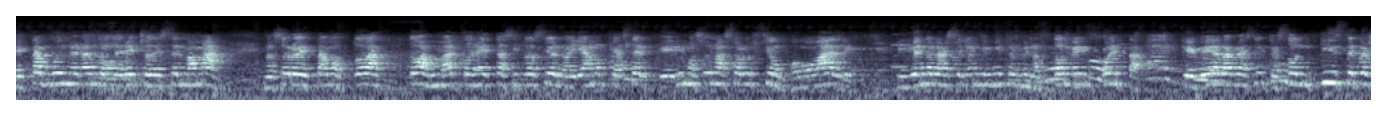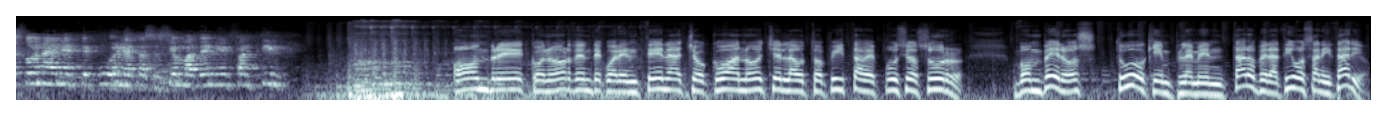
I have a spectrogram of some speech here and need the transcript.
Están vulnerando el derecho de ser mamá nosotros estamos todas, todas mal con esta situación, no hayamos que hacer, queremos una solución como madre, pidiéndole al señor ministro que nos tome en cuenta, que vea la reacción, que son 15 personas en, este, en esta sesión materno-infantil. Hombre con orden de cuarentena chocó anoche en la autopista Vespucio Sur. Bomberos tuvo que implementar operativo sanitario.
